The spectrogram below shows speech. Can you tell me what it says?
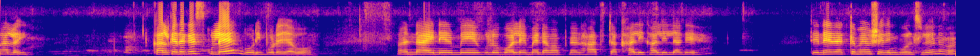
ভালোই। কালকে থেকে স্কুলে গড়ি পড়ে যাব। আর নাইনের মেয়েগুলো বলে, ম্যাডাম, আপনার হাতটা খালি খালি লাগে। টেনের একটা মেয়েও সেদিন বলছিল না মা?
